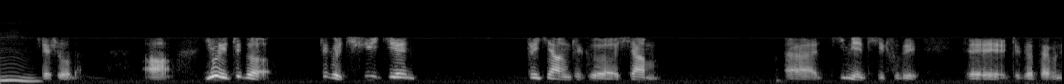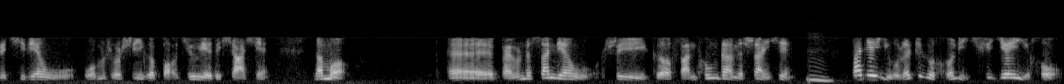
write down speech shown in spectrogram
嗯接受的，啊，因为这个这个区间，这像这个像呃今年提出的呃这个百分之七点五，我们说是一个保就业的下限，那么呃百分之三点五是一个反通胀的上限。嗯大家有了这个合理区间以后，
